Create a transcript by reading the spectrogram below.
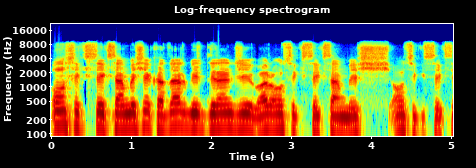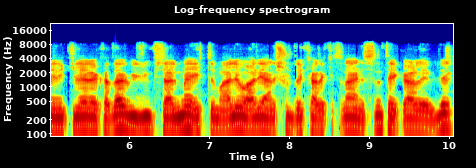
18.85'e kadar bir direnci var. 18.85, 18.82'lere kadar bir yükselme ihtimali var. Yani şuradaki hareketin aynısını tekrarlayabilir.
